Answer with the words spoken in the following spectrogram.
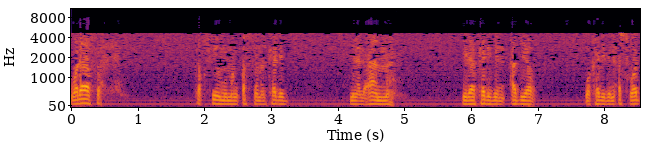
ولا يصح تقسيم من قسم الكذب من العامة إلى كذب أبيض وكذب أسود.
